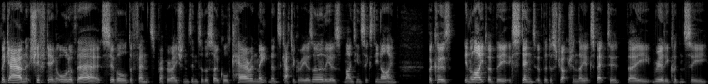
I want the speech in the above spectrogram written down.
began shifting all of their civil defense preparations into the so called care and maintenance category as early as 1969, because in light of the extent of the destruction they expected, they really couldn't see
